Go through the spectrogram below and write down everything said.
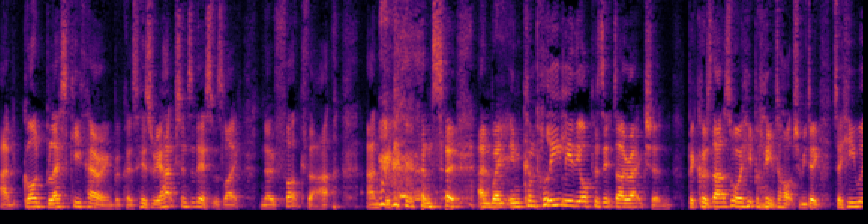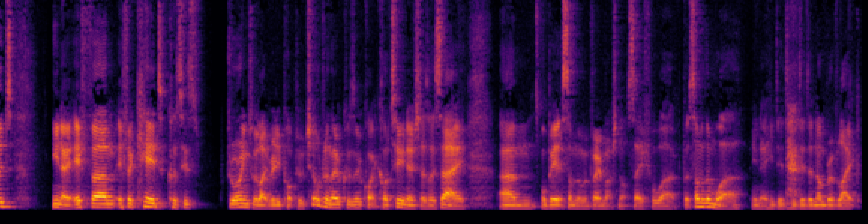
And God bless Keith Haring because his reaction to this was like, "No, fuck that," and because, and so and went in completely the opposite direction because that's what he believed art should be doing. So he would, you know, if um, if a kid because his drawings were like really popular with children though because they were quite cartoonish as i say. Um, albeit some of them were very much not safe for work. But some of them were. You know he did he did a number of like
